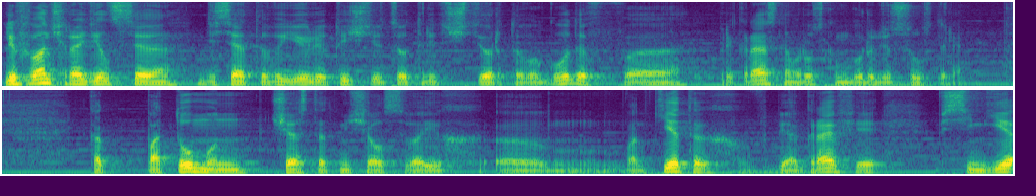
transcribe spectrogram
Лев Иванович родился 10 июля 1934 года в э, прекрасном русском городе Суздале. Как потом он часто отмечал в своих э, в анкетах, в биографии, в семье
